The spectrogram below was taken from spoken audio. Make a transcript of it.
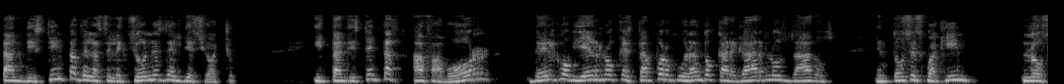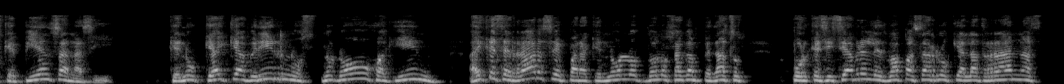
tan distintas de las elecciones del 18 y tan distintas a favor del gobierno que está procurando cargar los dados. Entonces, Joaquín, los que piensan así, que no, que hay que abrirnos, no, no, Joaquín, hay que cerrarse para que no, no los hagan pedazos, porque si se abren les va a pasar lo que a las ranas,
